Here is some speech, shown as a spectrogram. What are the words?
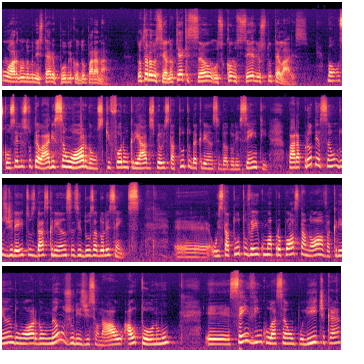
um órgão do Ministério Público do Paraná. Doutora Luciana, o que é que são os conselhos tutelares? Bom, os conselhos tutelares são órgãos que foram criados pelo Estatuto da Criança e do Adolescente para a proteção dos direitos das crianças e dos adolescentes. É, o Estatuto veio com uma proposta nova, criando um órgão não jurisdicional, autônomo, é, sem vinculação política,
